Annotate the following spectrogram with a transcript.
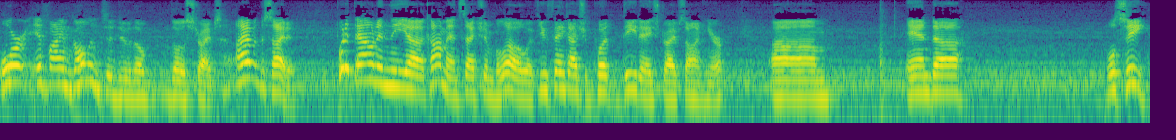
or if I'm going to do the, those stripes. I haven't decided. Put it down in the uh, comment section below if you think I should put D-Day stripes on here. Um, and uh, we'll see.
